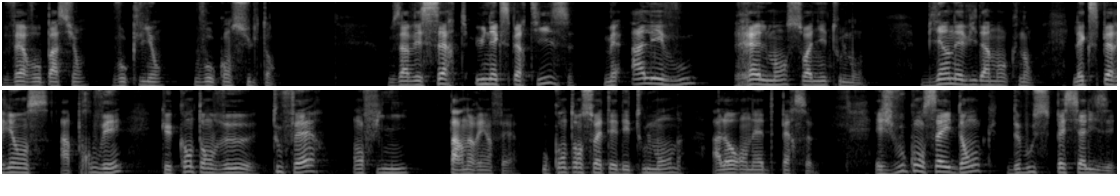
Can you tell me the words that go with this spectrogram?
vers vos patients, vos clients ou vos consultants. Vous avez certes une expertise, mais allez-vous réellement soigner tout le monde? Bien évidemment que non. L'expérience a prouvé que quand on veut tout faire, on finit par ne rien faire. Ou quand on souhaite aider tout le monde, alors on n'aide personne. Et je vous conseille donc de vous spécialiser.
